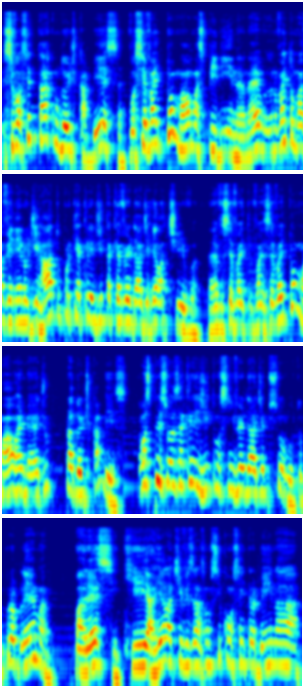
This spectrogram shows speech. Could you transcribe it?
Se você tá com dor de cabeça, você vai tomar uma aspirina, né? Você não vai tomar veneno de rato porque acredita que a verdade é relativa. Né? Você, vai, você vai tomar o remédio para dor de cabeça. Então as pessoas acreditam sim em verdade absoluta. O problema parece que a relativização se concentra bem na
